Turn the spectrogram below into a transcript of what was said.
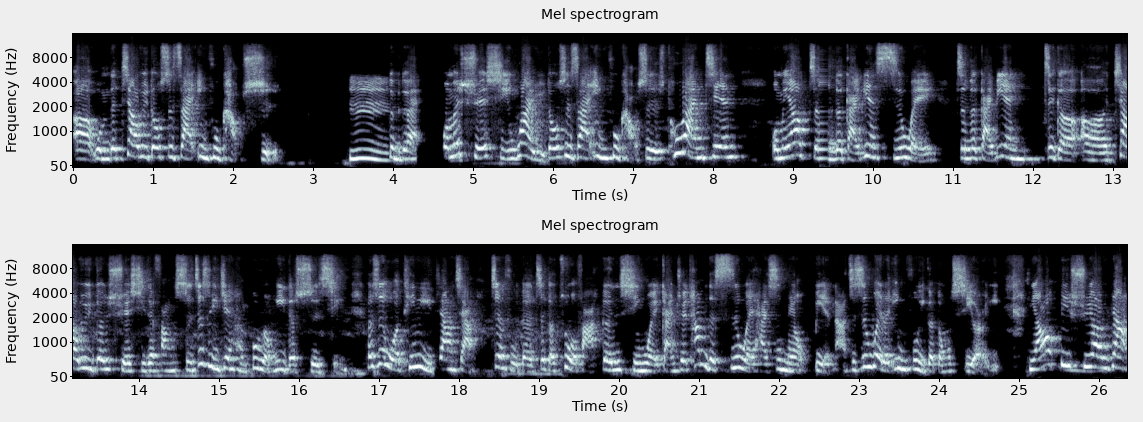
呃，我们的教育都是在应付考试，嗯，对不对？我们学习外语都是在应付考试。突然间，我们要整个改变思维，整个改变这个呃教育跟学习的方式，这是一件很不容易的事情。可是我听你这样讲，政府的这个做法跟行为，感觉他们的思维还是没有变啊，只是为了应付一个东西而已。你要必须要让。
